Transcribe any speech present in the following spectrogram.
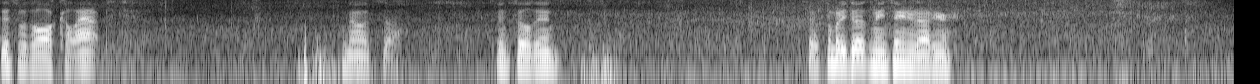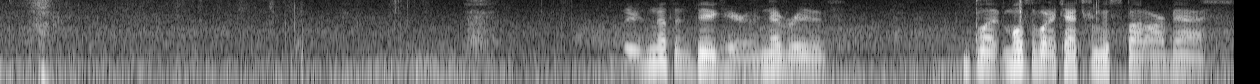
This was all collapsed. Now it's uh, it's been filled in. So somebody does maintain it out here. There's nothing big here. There never is. But most of what I catch from this spot are bass.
